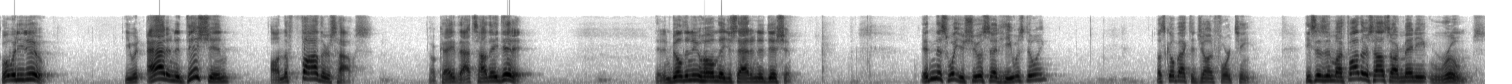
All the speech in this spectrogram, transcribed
What would he do? He would add an addition on the father's house. Okay, that's how they did it. They didn't build a new home, they just added an addition. Isn't this what Yeshua said he was doing? Let's go back to John 14. He says, In my Father's house are many rooms.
